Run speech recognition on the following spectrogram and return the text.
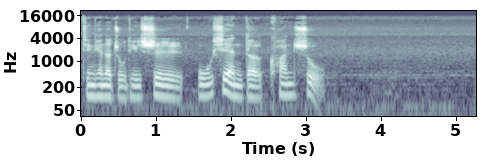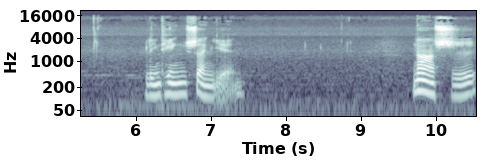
今天的主题是无限的宽恕。聆听圣言。那时，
